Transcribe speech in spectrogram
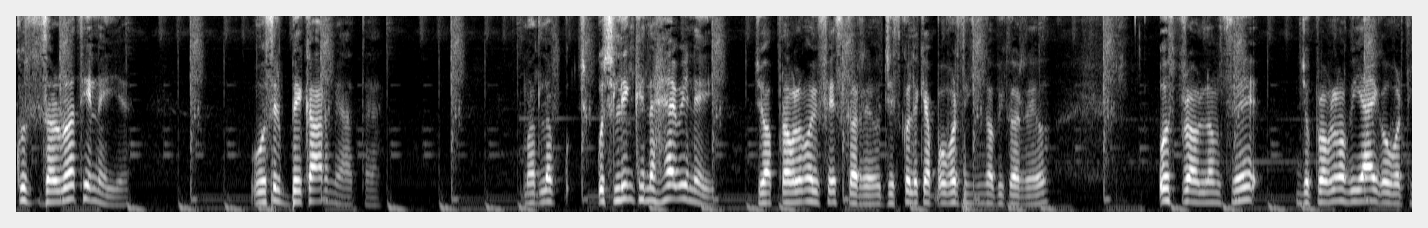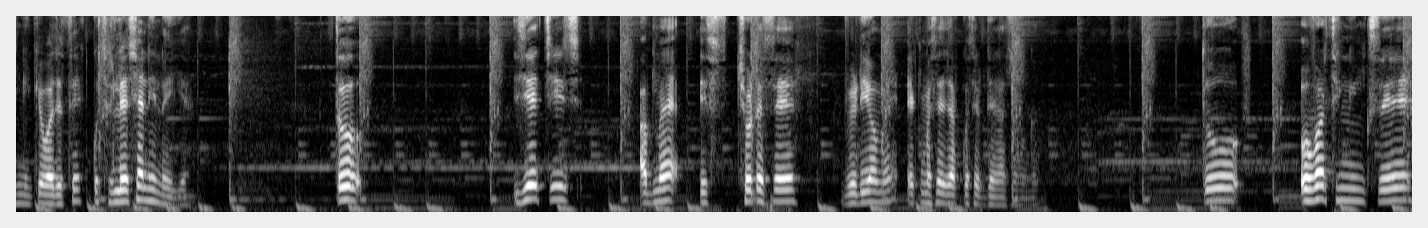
कुछ ज़रूरत ही नहीं है। वो सिर्फ़ बेकार में आता है। मतलब कुछ लिंक है भी नहीं जो आप प्रॉब्लम अभी फेस कर रहे हो, जिसको लेके आप ओवर थिंकिंग अभी कर रहे हो। उस प्रॉब्लम से, जो प्रॉब्लम अभी आएगा ओवर थिंकिंग की वजह से, कुछ रिलेशन ही नहीं है। तो ये चीज़ अब मैं इस छोटे से वीडियो में एक मैसेज आपको सिर्फ़ देना चाहूँगा। तो ओवर थिंकिंग से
